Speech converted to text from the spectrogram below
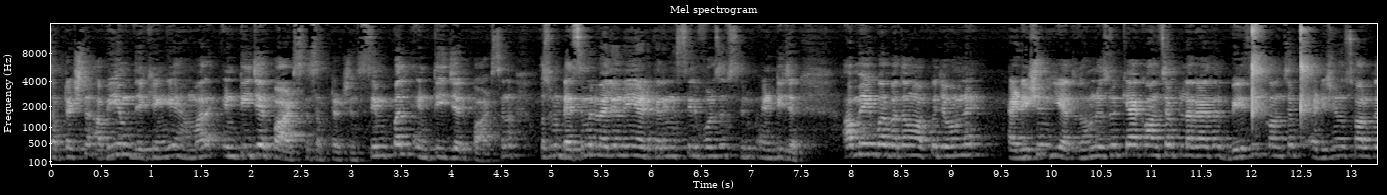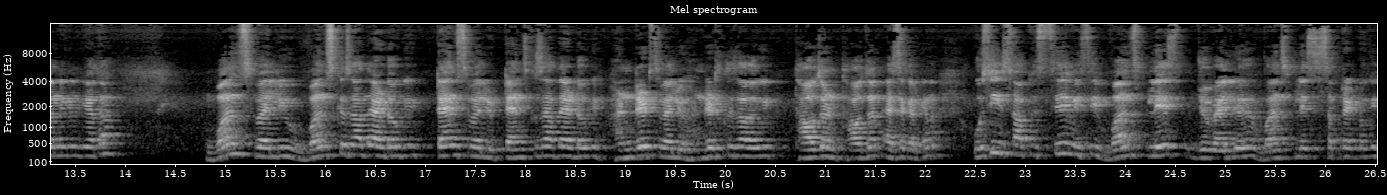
सब्ट्रैक्शन अभी हम देखेंगे हमारा इंटीजर पार्ट्स का सब्ट्रैक्शन सिंपल इंटीजर पार्ट्स है ना? उसमें डेसिमल वैल्यू नहीं ऐड करेंगे, सिर्फ़ और सिर्फ़ इंटीजर अब मैं एक बार बताऊँ आपको, जब हमने एडिशन किया था तो हमने उसमें क्या कॉन्सेप्ट लगाया था? बेसिक कॉन्सेप्ट एडिशन को सॉल्व करने के लिए किया था। वंस वैल्यू वंस के साथ ऐड होगी टेंस वैल्यू टेंस के साथ ऐड होगी हंड्रेड्स वैल्यू हंड्रेड्स के साथ होगी थाउज़ेंड थाउज़ेंड ऐसे करके ना। उसी हिसाब से सेम इसी वंस प्लेस जो वैल्यू है वंस प्लेस से सब्ट्रैक्ट होगी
